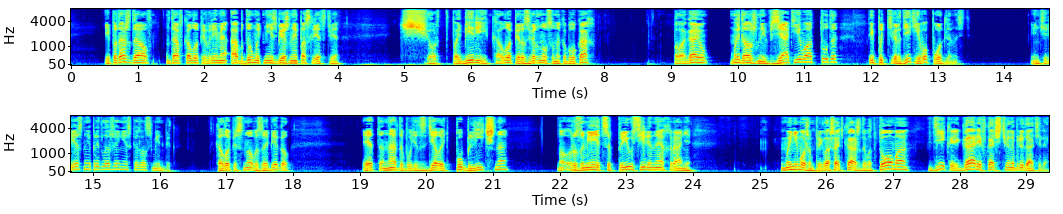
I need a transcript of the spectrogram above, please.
— и подождал, дав Колопе время обдумать неизбежные последствия. «Черт побери!» — Колопе развернулся на каблуках. «Полагаю, мы должны взять его оттуда и подтвердить его подлинность». «Интересное предложение», — сказал Смитбек. Колопе снова забегал. «Это надо будет сделать публично, но, разумеется, при усиленной охране. Мы не можем приглашать каждого Тома, Дика и Гарри в качестве наблюдателя».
